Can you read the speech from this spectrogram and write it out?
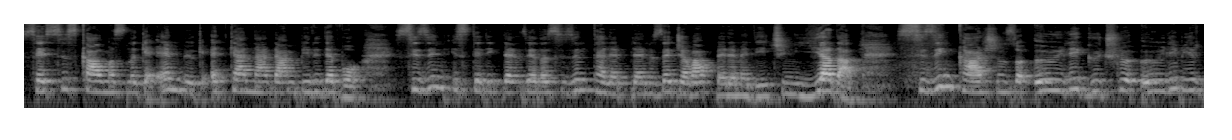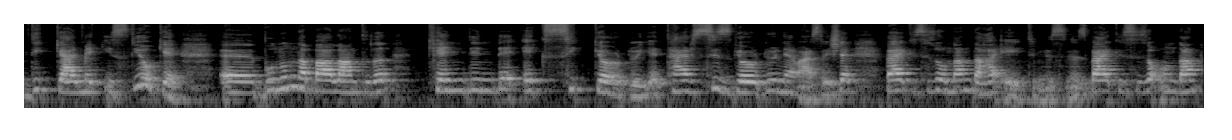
sessiz kalmasındaki en büyük etkenlerden biri de bu. Sizin istediklerinize ya da sizin taleplerinize cevap veremediği için ya da sizin karşınıza öyle güçlü, öyle bir dik gelmek istiyor ki e, bununla bağlantılı kendinde eksik gördüğü, yetersiz gördüğü ne varsa işte belki siz ondan daha eğitimlisiniz. Belki size ondan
